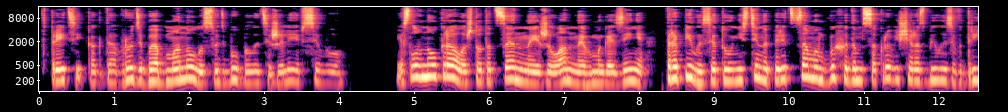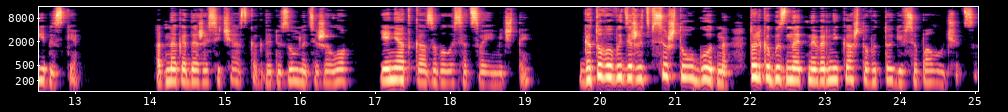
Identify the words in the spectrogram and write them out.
В третий, когда вроде бы обманула судьбу, было тяжелее всего. Я словно украла что-то ценное и желанное в магазине, торопилась это унести, но перед самым выходом сокровище разбилось в дребезге. Однако даже сейчас, когда безумно тяжело, я не отказывалась от своей мечты. Готова выдержать все, что угодно, только бы знать наверняка, что в итоге все получится.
